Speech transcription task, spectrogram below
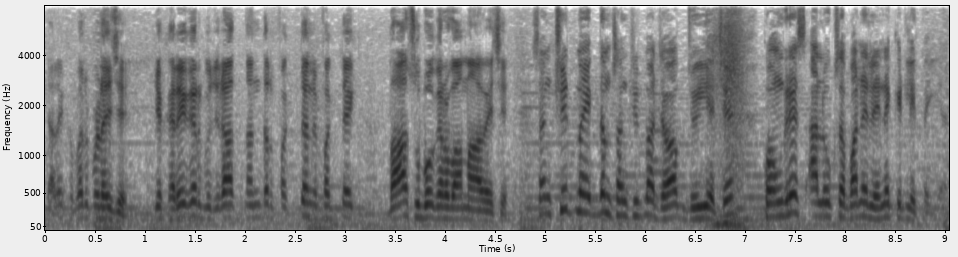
ત્યારે ખબર પડે છે કે ખરેખર ગુજરાતના અંદર ફક્ત ને ફક્ત એક ભાસ ઊભો કરવામાં આવે છે. સંક્ષિપ્તમાં એકદમ સંક્ષિપ્તમાં જવાબ જોઈએ છે. કોંગ્રેસ આ લોકસભાને લઈને કેટલી તૈયાર?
